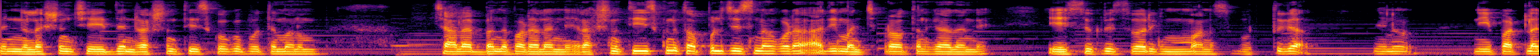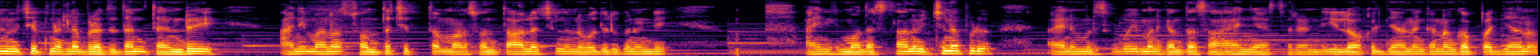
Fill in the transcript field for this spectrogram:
దాన్ని నిర్లక్ష్యం చేయొద్దండి రక్షణ తీసుకోకపోతే మనం చాలా ఇబ్బంది పడాలండి. రక్షణ తీసుకుని తప్పులు చేసినా కూడా అది మంచి ప్రవర్తన కాదండి. యేసుక్రీస్తు వారికి మనస్ఫూర్తిగా నేను నీ పట్ల నువ్వు చెప్పినట్లు బ్రతుదాని తండ్రి అని మన సొంత చిత్తం మన సొంత ఆలోచనలను వదులుకునండి. ఆయనకి మొదటి స్థానం ఇచ్చినప్పుడు ఆయన మురిసిపోయి మనకి ఎంతో సహాయం చేస్తారండి. ఈ లోక జ్ఞానం కన్నా గొప్ప జ్ఞానం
